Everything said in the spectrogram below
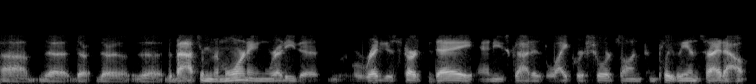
uh, the, the the the the bathroom in the morning, ready to ready to start the day, and he's got his lycra shorts on completely inside out,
